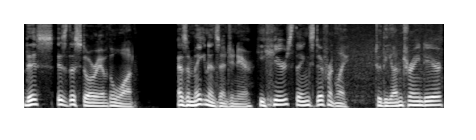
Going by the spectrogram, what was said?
This is the story of the one. As a maintenance engineer, he hears things differently. To the untrained ear,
